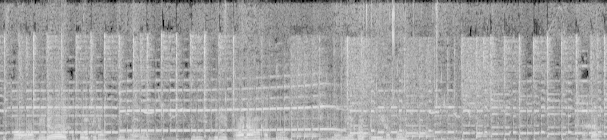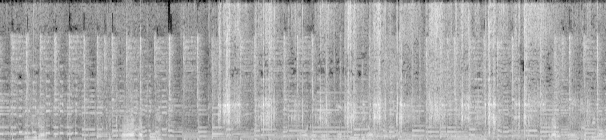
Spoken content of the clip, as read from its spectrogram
เห็ดเพอออกเลยเด้อครับผมพี่น้องเบิ่งครับผมตัวนี้จะเป็นเห็ดเพอหนังครับผมดอกแหล่ของปีครับผมนะครับนี่พี่น้องเห็ดเพอครับผมเพอดอกแหล่ของปีพี่น้องโอ้ยกำลังออกครับพี่น้อง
